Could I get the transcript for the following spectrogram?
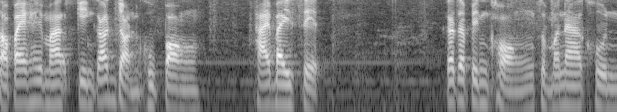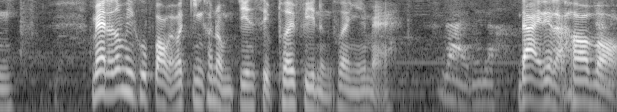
ต่อไปใครมากินก็หย่อนคูปองท้ายใบเสร็จ ก็จะเป็นของสมนาคุณ แม่เราต้องมีคูปองแบบว่ากินขนมจีนสิบถ้วยฟรีหนึ่งถ้วยอย่างนี้แหมำ ได้เลยล่ะได้นี่แหละพ่อบอก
